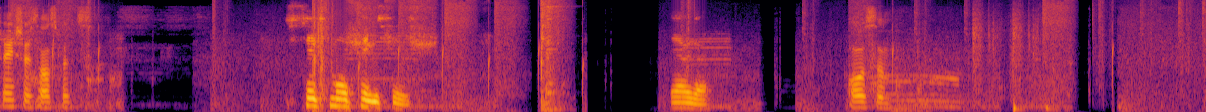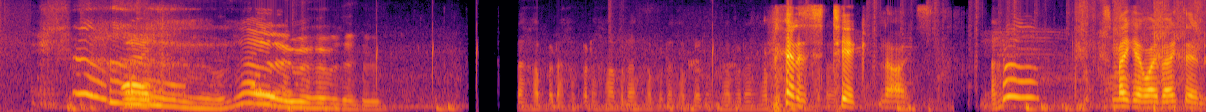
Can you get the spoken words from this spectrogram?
Finish those last bits. Six more pieces. There we go. Awesome. Alright. and a stick. Nice. Let's make our way back then.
